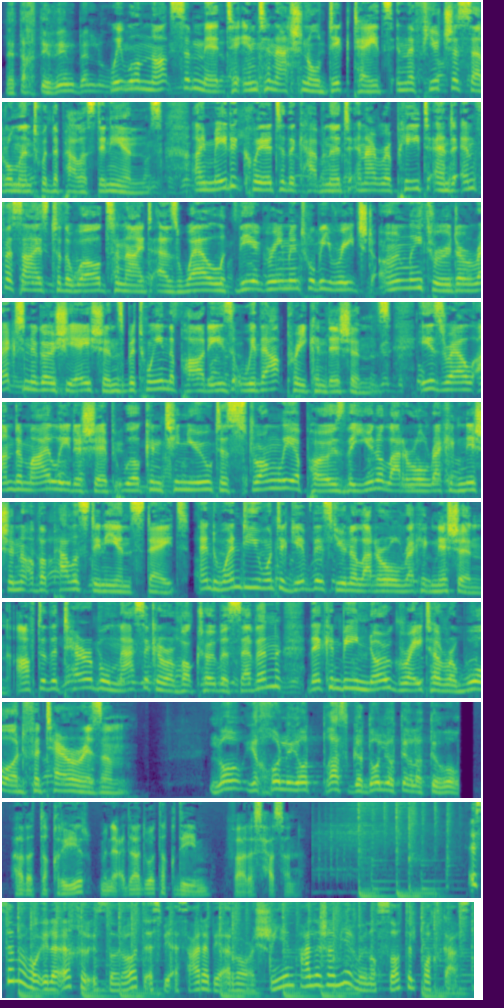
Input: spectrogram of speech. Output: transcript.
We will not submit to international dictates in the future settlement with the Palestinians. I made it clear to the cabinet and I repeat and emphasize to the world tonight as well, the agreement will be reached only through direct negotiations between the parties without preconditions. Israel under my leadership will continue to strongly oppose the unilateral recognition of a Palestinian state. And when do you want to give this unilateral recognition? After the terrible massacre of October 7, there can be no greater reward for terrorism. هذا التقرير من إعداد وتقديم فارس حسن. استمعوا إلى آخر إصدارات اس بي اس عربي 24 على جميع منصات البودكاست.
